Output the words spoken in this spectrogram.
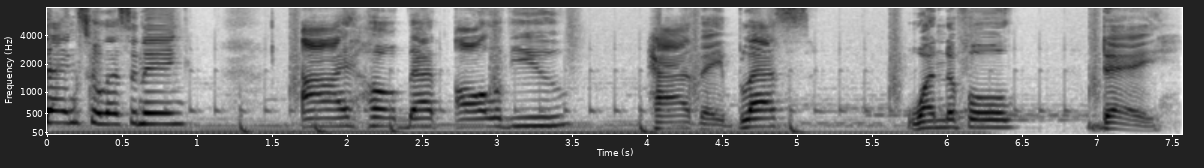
Thanks for listening. I hope that all of you have a blessed, wonderful day.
